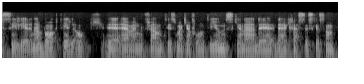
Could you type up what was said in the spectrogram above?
SI-lederna bak till och eh, även fram till så man kan få ont i ljumskarna, det, det här klassiska som,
